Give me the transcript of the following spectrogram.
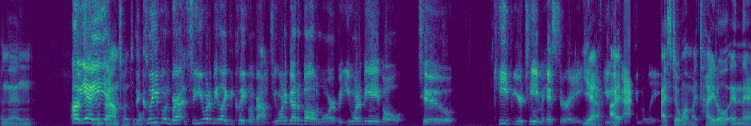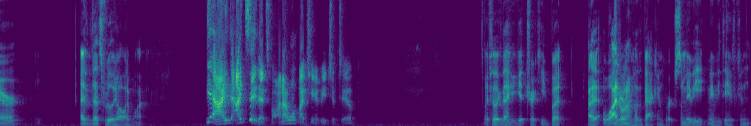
and then Oh yeah, yeah, the yeah. Browns went to The Baltimore. Cleveland Browns. So you want to be like the Cleveland Browns. You want to go to Baltimore, but you want to be able to keep your team history. Yeah, if you get I- back in the league. I still want my title in there. I, that's really all I want. yeah, I, I'd say that's fine. I want my championship too. I feel like that could get tricky, but I well, I don't know how the back end works. So maybe maybe Dave can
